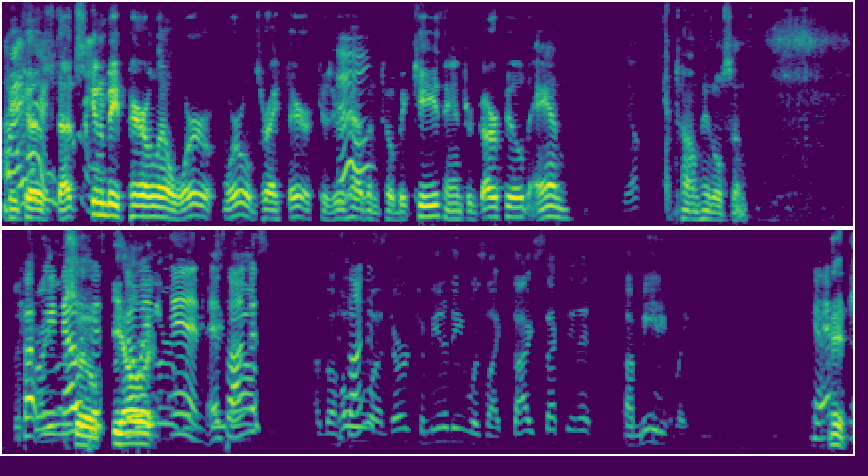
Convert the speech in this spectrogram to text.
Because heard that's going to be parallel wor- worlds right there. Because you're Yeah. having Toby Keith, Andrew Garfield, and Yep. Tom Hiddleston. The But we know So, this y'all going when in as long out, as the as whole long uh, nerd community was like dissecting it immediately. Yeah, Mitch.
